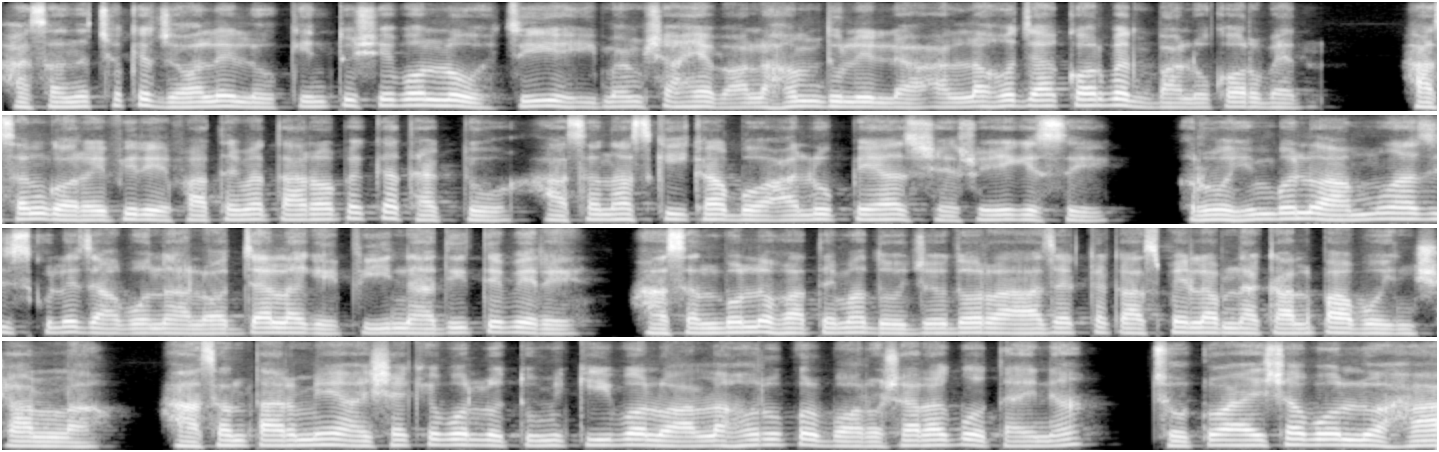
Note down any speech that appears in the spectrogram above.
হাসানের চোখে জল এলো, কিন্তু সে বলল, জি, ইমাম সাহেব, আলহামদুলিল্লাহ, আল্লাহ যা করবেন, ভালো করবেন। হাসান ঘরে ফিরে, ফাতেমা তার অপেক্ষা থাকতো, হাসান, আজ কি খাব? আলু, পেঁয়াজ শেষ হয়ে গেছে। রহিম বলল, আম্মু, আজ স্কুলে যাব না, লজ্জা লাগে, ফি না দিতে পেরে। হাসান বলল, ফাতেমা, ধৈর্য ধরো, আজ একটা কাজ পেলাম না, কাল পাবো ইনশাল্লাহ হাসান তার মেয়ে আয়সাকে বলল, তুমি কি বলো, আল্লাহর উপর ভরসা রাখব, তাই না? ছোট আয়সা বলল, হা,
